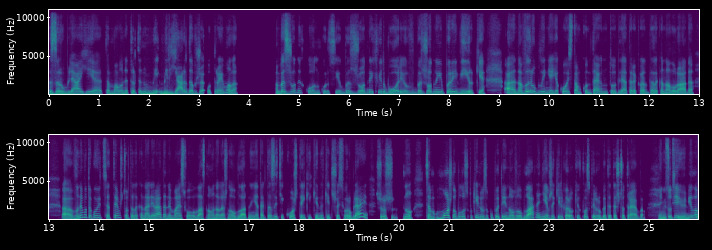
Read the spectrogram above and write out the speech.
заробляє там мало не третину мільярда вже отримала. Без жодних конкурсів, без жодних відборів, без жодної перевірки е, на вироблення якогось там контенту для телеканалу Рада. Е, Вони мотивуються тим, що в телеканалі Рада немає свого власного належного обладнання. Так та за ті кошти, які кінокіт щось виробляє, що ж ну це можна було спокійно закупити і нове обладнання і вже кілька років поспіль робити те, що треба. Тут є біла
